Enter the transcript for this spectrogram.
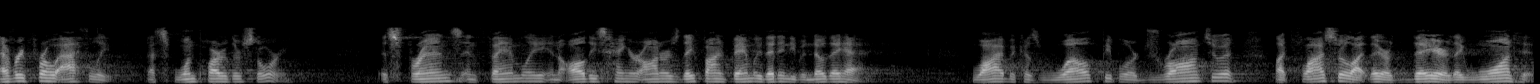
every pro athlete, that's one part of their story. As friends and family and all these hanger honors, they find family they didn't even know they had. Why? Because wealth, people are drawn to it like flies to a light. They are there. They want it.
